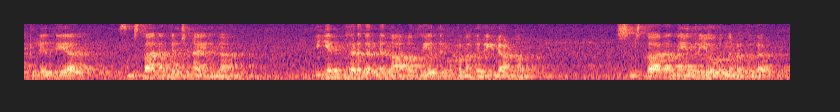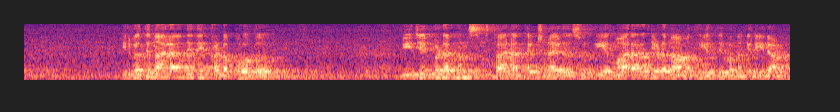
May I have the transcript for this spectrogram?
അഖിലേന്ത്യാ സംസ്ഥാന അധ്യക്ഷനായിരുന്ന ടി എൻ ഭരതന്റെ നാമധേയത്തിലുള്ള നഗരിയിലാണ് സംസ്ഥാന നേതൃയോഗം നടക്കുക. ഇരുപത്തിനാലാം തീയതി കടപ്പുറത്ത് ബി ജെ പിയുടെ മുൻ സംസ്ഥാന അധ്യക്ഷനായിരുന്ന സ്വർഗീയ മാരാർജിയുടെ നാമധേയത്തിലുള്ള നഗരിയിലാണ്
